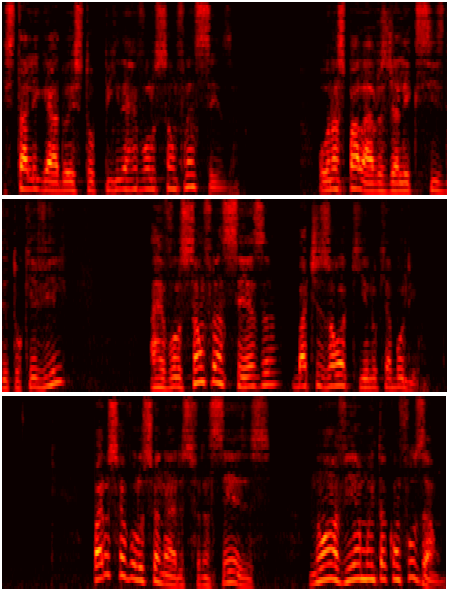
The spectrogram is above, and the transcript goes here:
está ligado à estopim da Revolução Francesa. Ou, nas palavras de Alexis de Tocqueville, a Revolução Francesa batizou aquilo que aboliu. Para os revolucionários franceses, não havia muita confusão.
